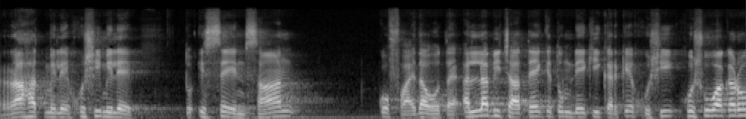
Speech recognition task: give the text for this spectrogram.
राहत मिले, खुशी मिले तो इससे इंसान को फ़ायदा होता है। अल्लाह भी चाहते हैं कि तुम नेकी करके खुशी, खुश हुआ करो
